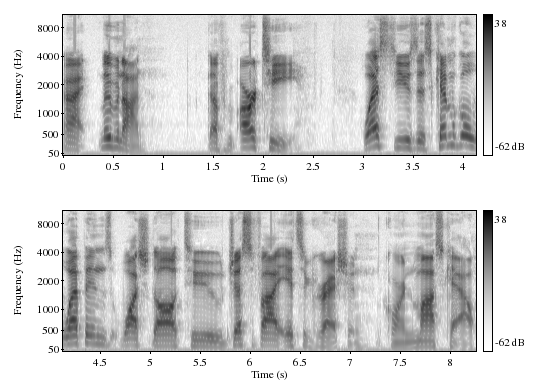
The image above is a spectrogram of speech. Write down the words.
All right, moving on. Got from RT. West uses chemical weapons watchdog to justify its aggression, according to Moscow.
